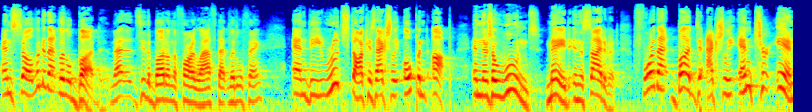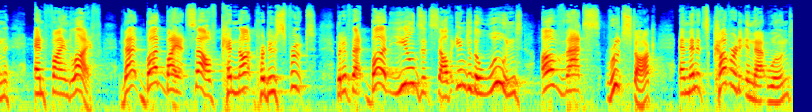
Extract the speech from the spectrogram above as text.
And so look at that little bud. That, see the bud on the far left, that little thing? And the rootstock is actually opened up, and there's a wound made in the side of it for that bud to actually enter in and find life. That bud by itself cannot produce fruit. But if that bud yields itself into the wound of that rootstock, and then it's covered in that wound,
